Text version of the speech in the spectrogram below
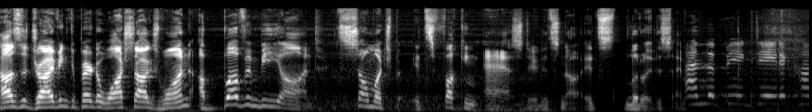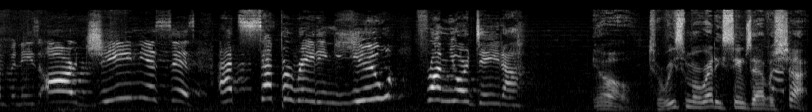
How's the driving compared to Watch Dogs 1? Above and beyond. It's so much. It's fucking ass, dude. It's not. It's literally the same. And the big data companies are geniuses at separating you from your data. Yo, Teresa Moretti seems to have a shot.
